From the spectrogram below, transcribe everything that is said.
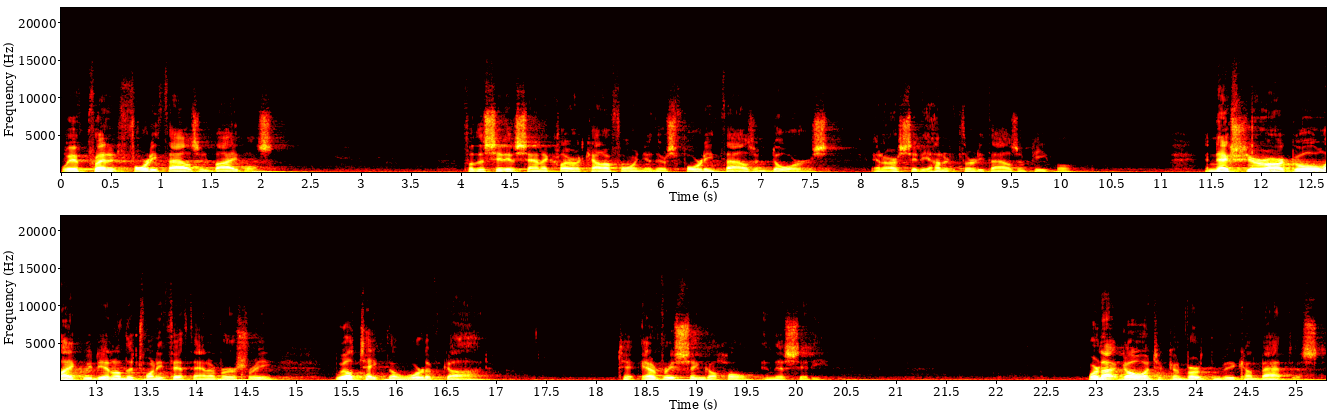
We have printed 40,000 Bibles. For the city of Santa Clara, California, there's 40,000 doors in our city, 130,000 people. And next year, our goal, like we did on the 25th anniversary, we'll take the Word of God to every single home in this city. We're not going to convert them to become Baptists,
